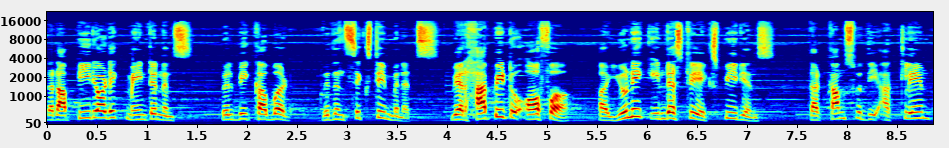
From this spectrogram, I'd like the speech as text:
that our periodic maintenance will be covered within 60 minutes. We are happy to offer a unique industry experience that comes with the acclaimed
